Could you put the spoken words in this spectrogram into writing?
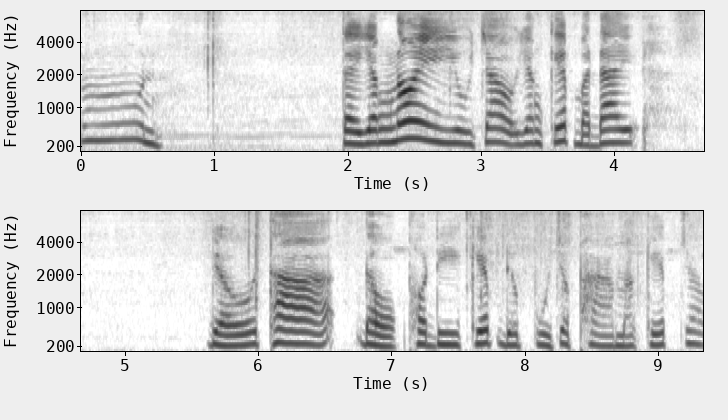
นู่น แต่ยังน้อยอยู่เจ้ายังเก็บมาได้ เดี๋ยวถ้าดอกพอดีเก็บ เดี๋ยวปู่จะพามาเก็บเจ้า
